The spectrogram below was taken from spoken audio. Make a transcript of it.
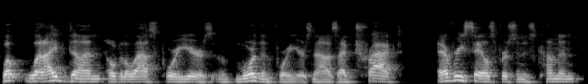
what what I've done over the last four years, more than four years now, is I've tracked every salesperson who's come in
